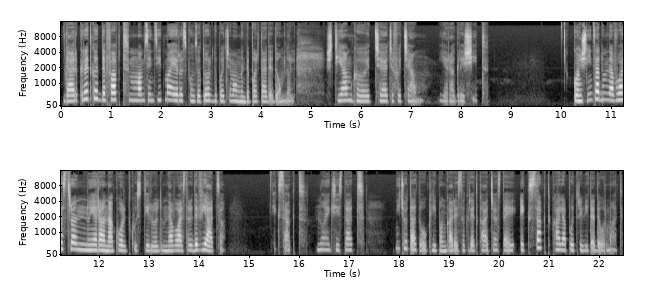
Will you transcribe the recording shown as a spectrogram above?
dar cred că, de fapt, m-am simțit mai răspunzător după ce m-am îndepărtat de Domnul. Știam că ceea ce făceam era greșit. Conștiința dumneavoastră nu era în acord cu stilul dumneavoastră de viață. Exact. Nu a existat niciodată o clipă în care să cred că aceasta e exact calea potrivită de urmat.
